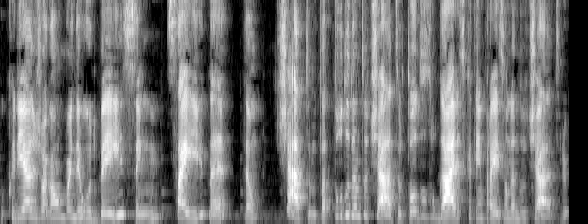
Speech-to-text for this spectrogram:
eu queria jogar um Brotherhood Bay sem sair, né? Então, teatro, tá tudo dentro do teatro. Todos os lugares que tem pra ir são dentro do teatro.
